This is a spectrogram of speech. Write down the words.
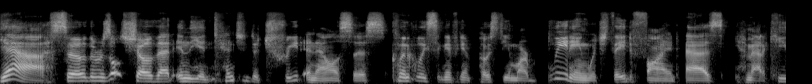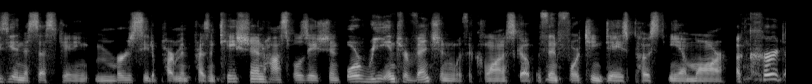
Yeah, so the results show that in the intention to treat analysis, clinically significant post EMR bleeding, which they defined as hematochezia necessitating emergency department presentation, hospitalization, or re-intervention with a colonoscope within 14 days post EMR, occurred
